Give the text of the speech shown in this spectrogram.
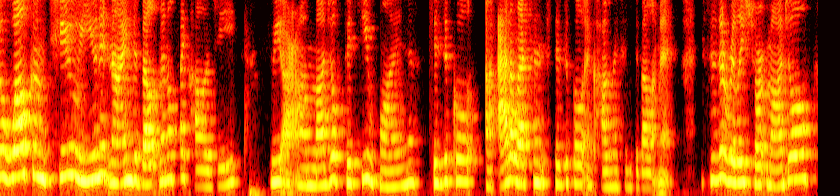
So welcome to Unit 9, Developmental Psychology. We are on Module 51, Physical, uh, Adolescence, Physical and Cognitive Development. This is a really short module.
